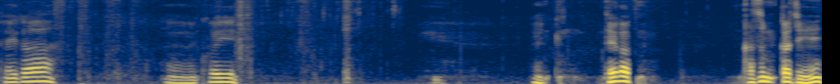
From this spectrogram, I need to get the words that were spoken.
배가 어, 거의 예, 배가 가슴까지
